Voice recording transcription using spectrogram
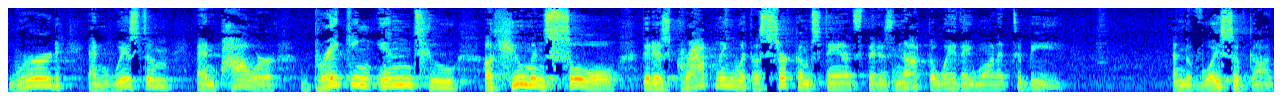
word and wisdom and power breaking into a human soul that is grappling with a circumstance that is not the way they want it to be. And the voice of God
